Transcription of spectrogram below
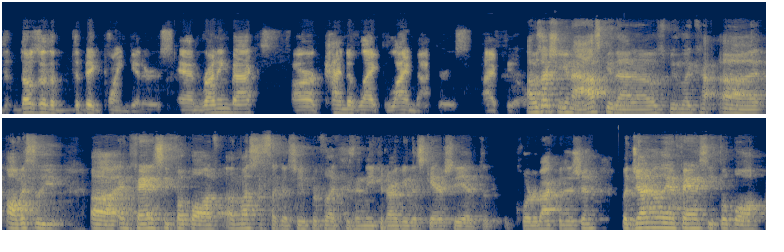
th- those are the the big point getters. And running backs are kind of like linebackers. I feel. I was actually going to ask you that. I was being like, uh, obviously, uh, in fantasy football, unless it's like a super flex, because then you can argue the scarcity at the quarterback position. But generally in fantasy football,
